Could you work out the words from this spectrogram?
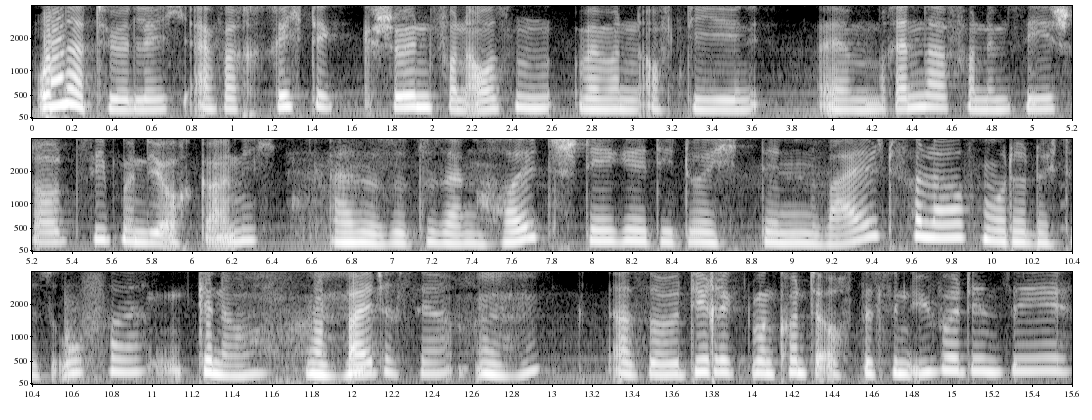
unnatürlich, einfach richtig schön von außen, wenn man auf die ähm, Ränder von dem See schaut, sieht man die auch gar nicht. Also sozusagen Holzstege, die durch den Wald verlaufen oder durch das Ufer? Genau, Mhm. beides ja. Mhm. Also direkt, man konnte auch ein bisschen über den See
